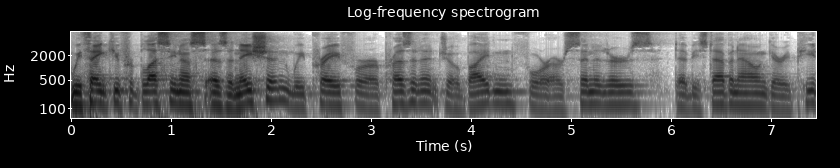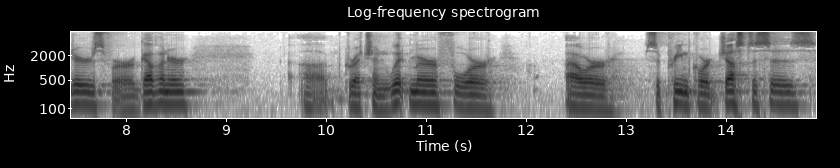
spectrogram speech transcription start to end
We thank you for blessing us as a nation. We pray for our president, Joe Biden, for our senators, Debbie Stabenow and Gary Peters, for our governor, uh, Gretchen Whitmer, for our Supreme Court justices,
